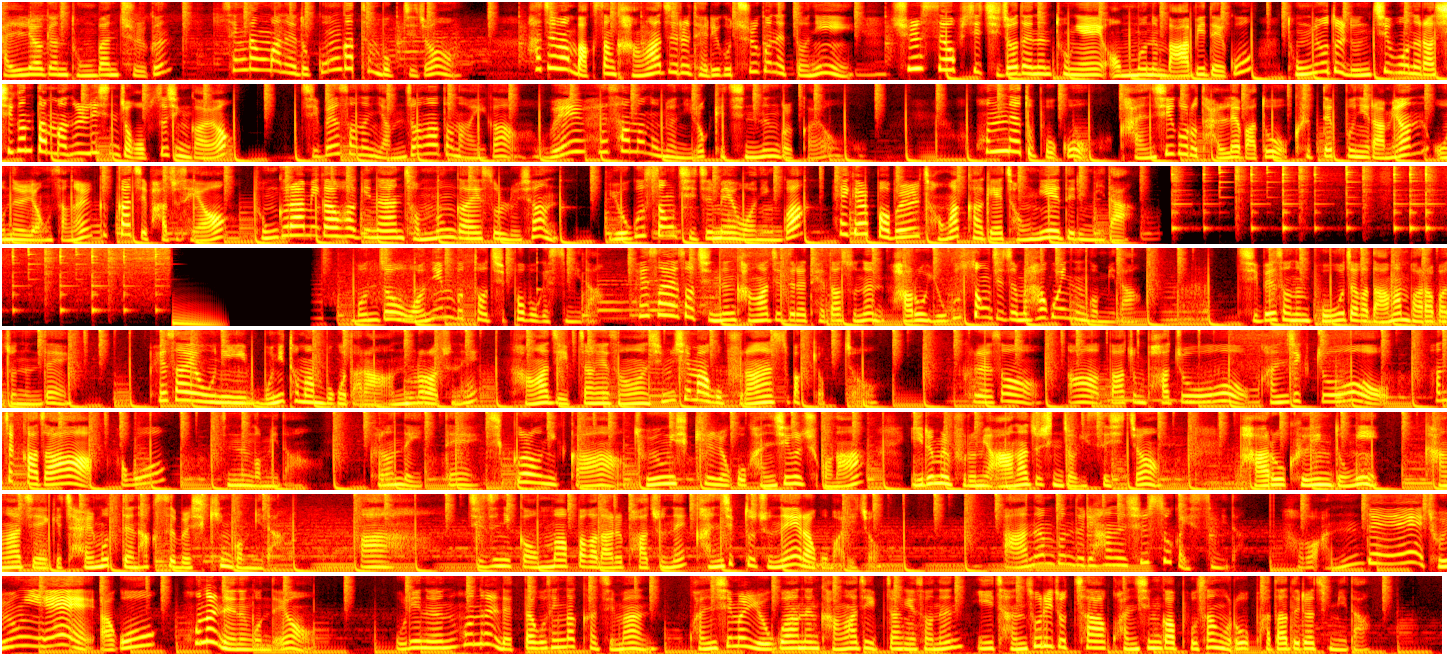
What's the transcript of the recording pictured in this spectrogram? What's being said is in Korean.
반려견 동반 출근? 생각만 해도 꿈 같은 복지죠. 하지만 막상 강아지를 데리고 출근했더니 쉴 새 없이 지저대는 통에 업무는 마비되고 동료들 눈치 보느라 식은땀만 흘리신 적 없으신가요? 집에서는 얌전하던 아이가 왜 회사만 오면 이렇게 짖는 걸까요? 혼내도 보고 간식으로 달래봐도 그때뿐이라면 오늘 영상을 끝까지 봐주세요. 동그라미가 확인한 전문가의 솔루션 요구성 지즘의 원인과 해결법을 정확하게 정리해드립니다. 먼저 원인부터 짚어보겠습니다. 회사에서 짖는 강아지들의 대다수는 바로 요구성 짖음을 하고 있는 겁니다. 집에서는 보호자가 나만 바라봐줬는데 회사에 오니 모니터만 보고 나를 안 놀아주네? 강아지 입장에선 심심하고 불안할 수밖에 없죠. 그래서 아 나 좀 봐줘 간식 줘 산책 가자 하고 짖는 겁니다. 그런데 이때 시끄러우니까 조용히 시키려고 간식을 주거나 이름을 부르며 안아주신 적 있으시죠? 바로 그 행동이 강아지에게 잘못된 학습을 시킨 겁니다. 아, 짖으니까 엄마 아빠가 나를 봐주네? 간식도 주네? 라고 말이죠. 많은 분들이 하는 실수가 있습니다. 바로 안 돼! 조용히 해! 라고 혼을 내는 건데요. 우리는 혼을 냈다고 생각하지만 관심을 요구하는 강아지 입장에서는 이 잔소리조차 관심과 보상으로 받아들여집니다.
